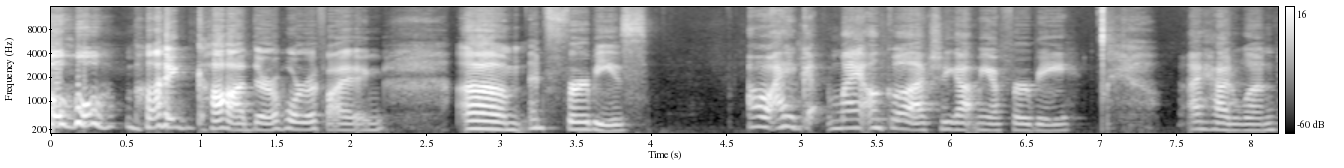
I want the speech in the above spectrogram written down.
Oh my god, they're horrifying. Um, and Furbies. Oh, I got, my uncle actually got me a Furby. I had one.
